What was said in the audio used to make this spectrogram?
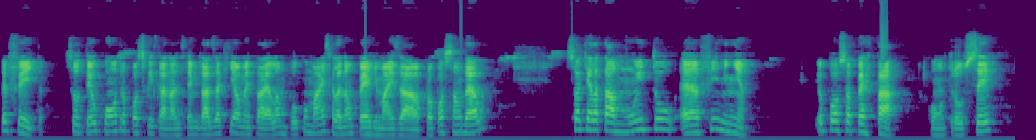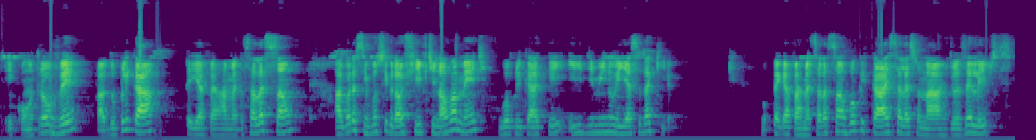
perfeita. Soltei o CTRL, posso clicar nas extremidades aqui e aumentar ela um pouco mais, ela não perde mais a proporção dela. Só que ela está muito é, fininha. Eu posso apertar Ctrl C e Ctrl V para duplicar peguei a ferramenta seleção. Agora sim, vou segurar o Shift novamente, vou clicar aqui e diminuir essa daqui. Ó. Vou pegar a ferramenta seleção, vou clicar e selecionar as duas elipses.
